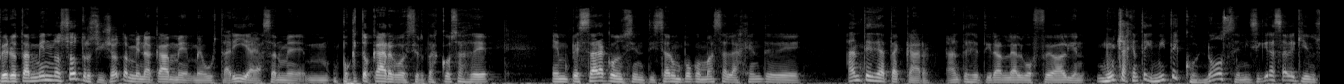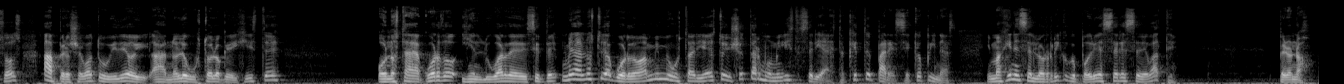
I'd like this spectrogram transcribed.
Pero también nosotros, y yo también acá me, gustaría hacerme un poquito cargo de ciertas cosas, de empezar a concientizar un poco más a la gente de, antes de atacar, antes de tirarle algo feo a alguien, mucha gente ni te conoce, ni siquiera sabe quién sos. Ah, pero llegó a tu video y, ah, no le gustó lo que dijiste o no está de acuerdo y en lugar de decirte, mira, no estoy de acuerdo, a mí me gustaría esto y yo te armo mi lista sería esta, ¿qué te parece? ¿Qué opinas? Imagínense lo rico que podría ser ese debate. Pero no,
